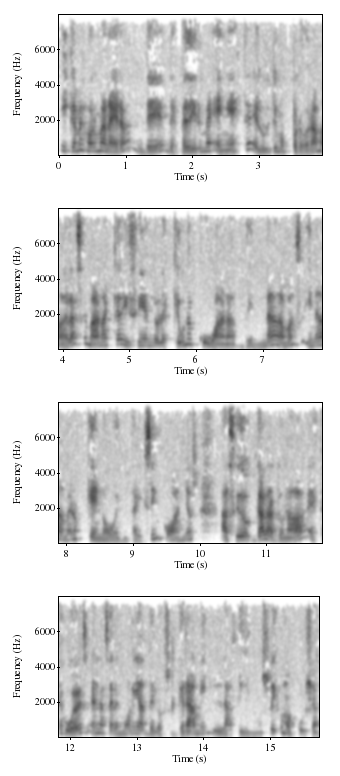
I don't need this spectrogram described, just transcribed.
Y qué mejor manera de despedirme en este, el último programa de la semana, que diciéndoles que una cubana de nada más y nada menos que 95 años ha sido galardonada este jueves en la ceremonia de los Grammy Latinos. Y como escuchan,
